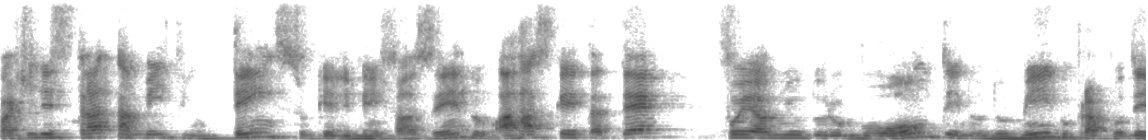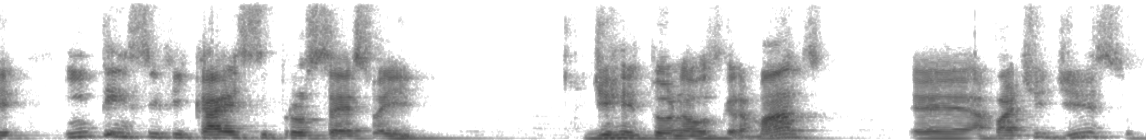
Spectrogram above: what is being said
partir desse tratamento intenso que ele vem fazendo, a Rascaeta até foi ao Nil do Urubu ontem, no domingo, para poder intensificar esse processo aí de retorno aos gramados, é, a partir disso,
